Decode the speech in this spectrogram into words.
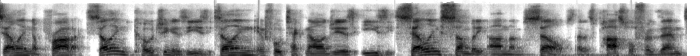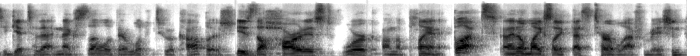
selling a product. Selling coaching is easy, selling info technology is easy. Selling somebody on themselves that it's possible for them to get to that next level that they're looking to accomplish is the hardest work on the planet. But I know Mike's like, that's a terrible affirmation,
